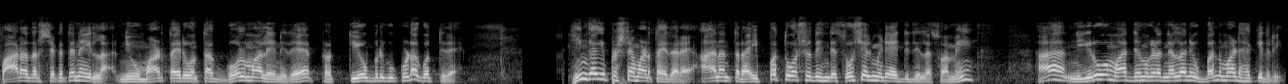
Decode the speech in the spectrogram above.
ಪಾರದರ್ಶಕತೆನೇ ಇಲ್ಲ. ನೀವು ಮಾಡ್ತಾ ಇರುವಂಥ ಗೋಲ್ಮಾಲ್ ಏನಿದೆ ಪ್ರತಿಯೊಬ್ಬರಿಗೂ ಕೂಡ ಗೊತ್ತಿದೆ. ಹೀಗಾಗಿ ಪ್ರಶ್ನೆ ಮಾಡ್ತಾ ಇದ್ದಾರೆ. ಆ ನಂತರ ಇಪ್ಪತ್ತು ವರ್ಷದ ಹಿಂದೆ ಸೋಷಿಯಲ್ ಮೀಡಿಯಾ ಇದ್ದಿದ್ದಿಲ್ಲ ಸ್ವಾಮಿ? ಆ ಇರುವ ಮಾಧ್ಯಮಗಳನ್ನೆಲ್ಲ ನೀವು ಬಂದ್ ಮಾಡಿ ಹಾಕಿದ್ರಿ.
